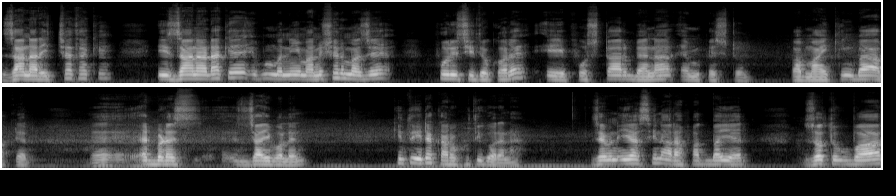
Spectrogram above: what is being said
জানার ইচ্ছা থাকে। এই জানাটাকে মানে মানুষের মাঝে পরিচিত করে এই পোস্টার, ব্যানার এবং ফেস্টুন বা মাইকিং বা আপনার অ্যাডভার্টাইজ যাই বলেন। কিন্তু এটা কারও ক্ষতি করে না। যেমন ইয়াসিন আরাফাত ভাইয়ের যতবার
